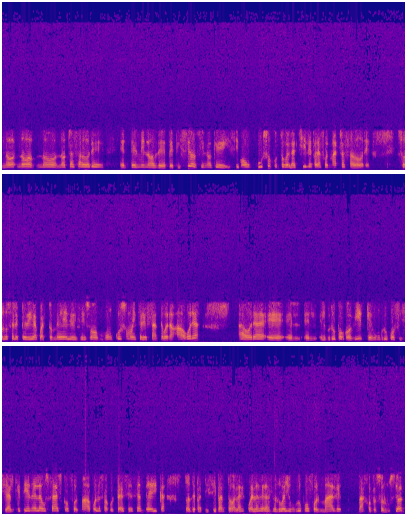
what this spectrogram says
no, no, no, no trazadores en términos de petición, sino que hicimos un curso junto con la Chile para formar trazadores. Solo se les pedía cuarto medio y se hizo un curso muy interesante. Bueno, ahora ahora eh, el, el, el, grupo COVID, que es un grupo oficial que tiene la USACH, conformado por la Facultad de Ciencias Médicas, donde participan todas las escuelas de la salud, hay un grupo formal eh, bajo resolución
